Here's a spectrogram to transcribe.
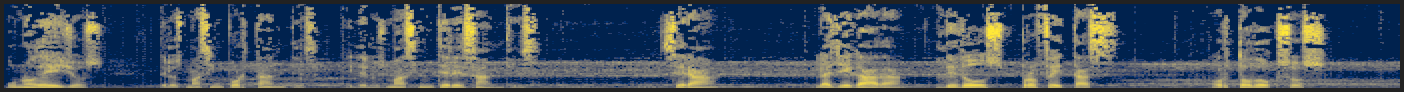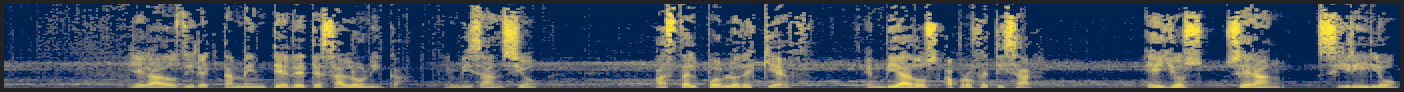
Uno de ellos, de los más importantes y de los más interesantes, será la llegada de dos profetas ortodoxos, llegados directamente de Tesalónica, en Bizancio, hasta el pueblo de Kiev, enviados a profetizar. Ellos serán Cirilo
